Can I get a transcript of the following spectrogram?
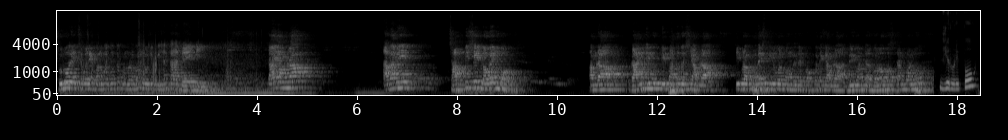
শুরু হয়েছে বলে এখনও পর্যন্ত কোনো রকম নোটিফিকেশন তারা দেয়নি। তাই আমরা আগামী ছাব্বিশে নভেম্বর আমরা গান্ধী মুক্তির পাদদেশে আমরা ত্রিপুরা প্রদেশ তৃণমূল কংগ্রেসের পক্ষ থেকে আমরা দুই ঘণ্টার গণ অবস্থান করব। ব্যুরো রিপোর্ট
